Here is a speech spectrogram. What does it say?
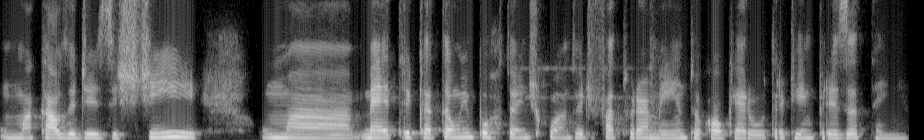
uma causa de existir, uma métrica tão importante quanto a de faturamento ou qualquer outra que a empresa tenha.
